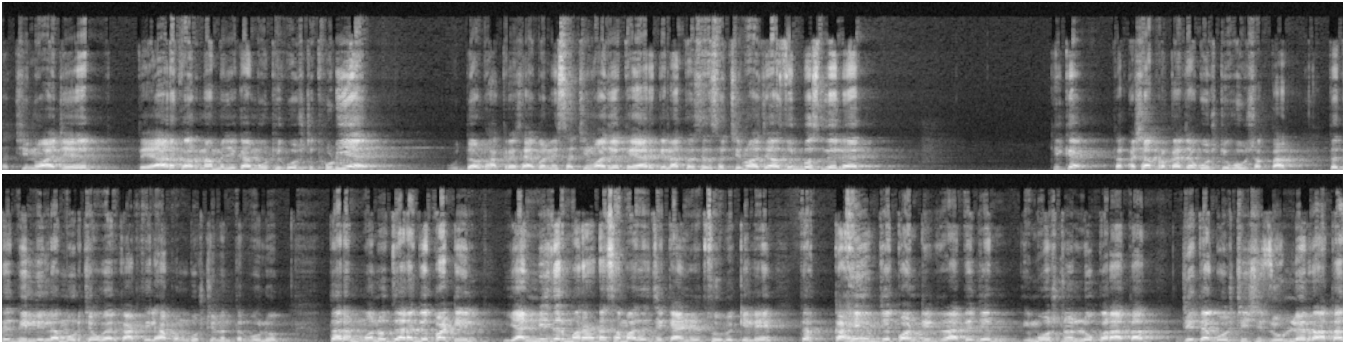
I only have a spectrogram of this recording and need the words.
सचिन वाजे तयार करणं म्हणजे काय मोठी गोष्ट थोडी आहे. उद्धव ठाकरे साहेबांनी सचिन वाजे तयार केला तसे सचिन वाजे अजून बसलेले आहेत. ठीक आहे? तर अशा प्रकारच्या गोष्टी होऊ शकतात. तर ते दिल्लीला मोर्चे वगैरे काढतील ह्या आपण गोष्टी नंतर बोलू. तर मनोज जारांगे पाटील यांनी जर मराठा समाजाचे कॅन्डिडेट्स उभे केले तर काही म्हणजे जे क्वांटिटी राहते जे इमोशनल लोक राहतात जे त्या गोष्टीशी जुळलेले राहतात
